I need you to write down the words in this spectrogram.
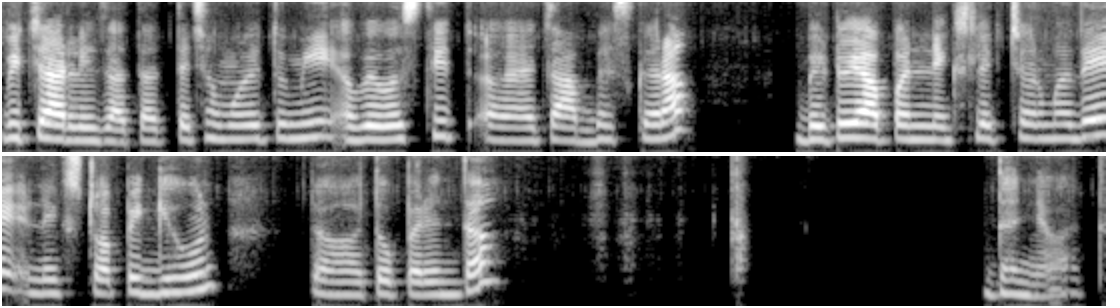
विचारले जातात. त्याच्यामुळे तुम्ही व्यवस्थित याचा अभ्यास करा. भेटूया आपण नेक्स्ट लेक्चरमध्ये नेक्स्ट टॉपिक घेऊन तोपर्यंत धन्यवाद.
